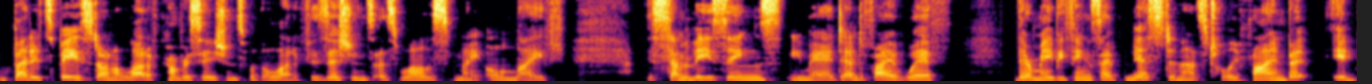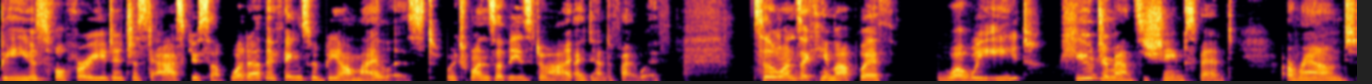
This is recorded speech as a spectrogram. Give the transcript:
but it's based on a lot of conversations with a lot of physicians as well as my own life. Some of these things you may identify with. There may be things I've missed, and that's totally fine, but it'd be useful for you to just ask yourself what other things would be on my list? Which ones of these do I identify with? So the ones I came up with what we eat, huge amounts of shame spent around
